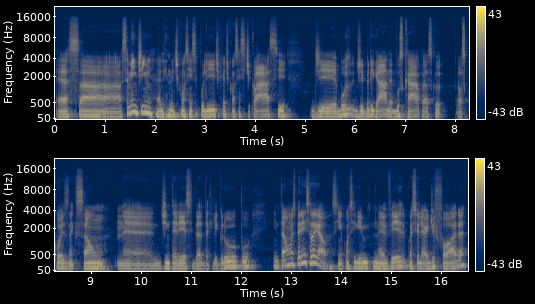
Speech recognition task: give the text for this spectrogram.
essa sementinha ali né, de consciência política, de consciência de classe, de, de brigar, né, buscar pelas, pelas coisas né, que são né, de interesse da, daquele grupo. Então, uma experiência legal. Assim, eu consegui né, ver com esse olhar de fora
